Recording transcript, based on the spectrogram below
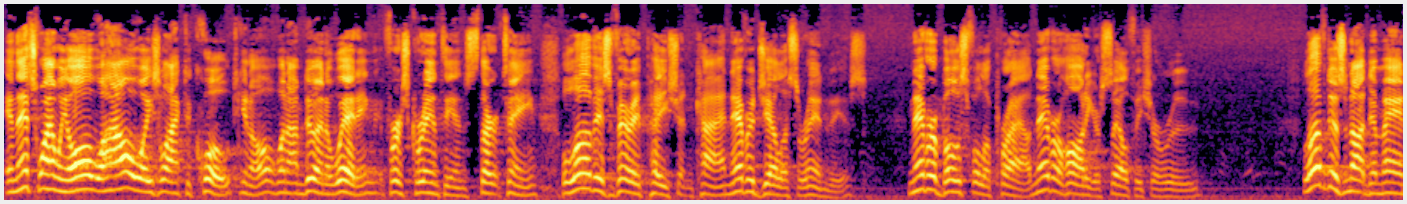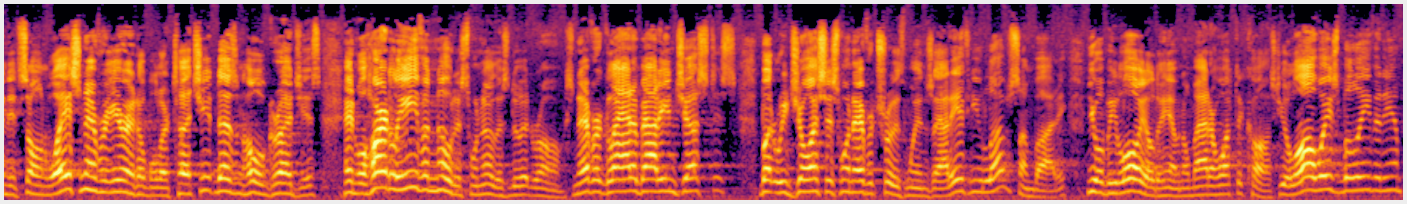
And that's why we all, I always like to quote, you know, when I'm doing a wedding, 1 Corinthians 13 love is very patient kind, never jealous or envious, never boastful or proud, never haughty or selfish or rude. Love does not demand its own way. It's never irritable or touchy. It doesn't hold grudges and will hardly even notice when others do it wrong. It's never glad about injustice, but rejoices whenever truth wins out. If you love somebody, you'll be loyal to him no matter what the cost. You'll always believe in him,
